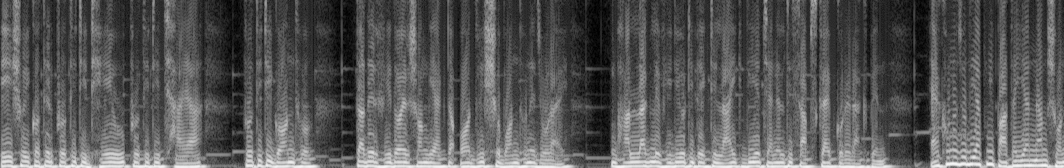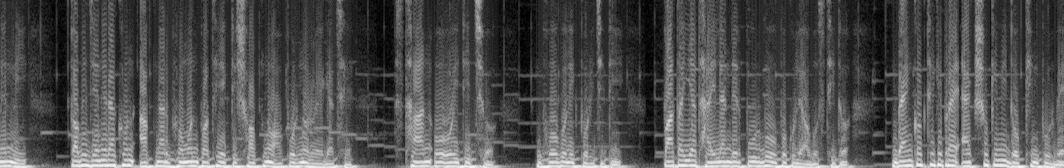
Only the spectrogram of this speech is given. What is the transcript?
এই সৈকতের প্রতিটি ঢেউ, প্রতিটি ছায়া প্রতিটি গন্ধ তাদের হৃদয়ের সঙ্গে একটা অদৃশ্য বন্ধনে জোড়ায়। ভালো লাগলে ভিডিওটিতে একটি লাইক দিয়ে চ্যানেলটি সাবস্ক্রাইব করে রাখবেন। এখনও যদি আপনি পাতাইয়ার নাম শোনেননি, তবে জেনে রাখুন আপনার ভ্রমণ পথে একটি স্বপ্ন অপূর্ণ রয়ে গেছে। স্থান ও ঐতিহ্য, ভৌগোলিক পরিচিতি। পাতাইয়া থাইল্যান্ডের পূর্ব উপকূলে অবস্থিত। ব্যাংকক থেকে প্রায় একশো কিমি দক্ষিণ পূর্বে।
